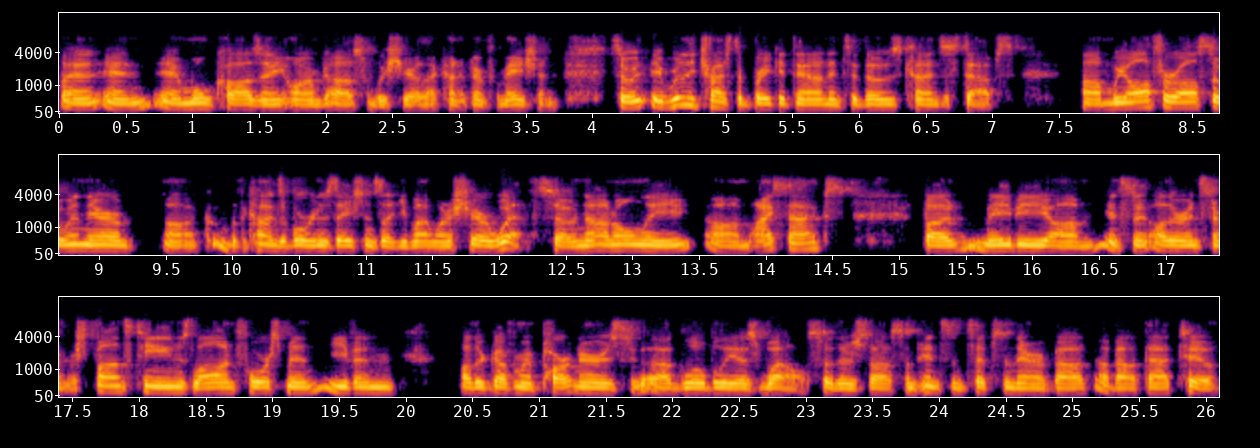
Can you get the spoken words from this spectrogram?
and, and, and won't cause any harm to us when we share that kind of information. So it, it really tries to break it down into those kinds of steps. Um, we offer also in there uh, the kinds of organizations that you might want to share with. So not only um, ISACs, but maybe um, incident, other incident response teams, law enforcement, even other government partners uh, globally as well. So there's uh, some hints and tips in there about about that too.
